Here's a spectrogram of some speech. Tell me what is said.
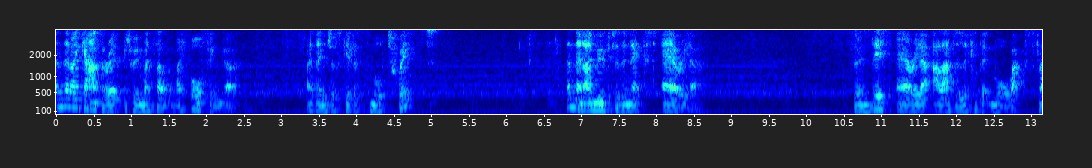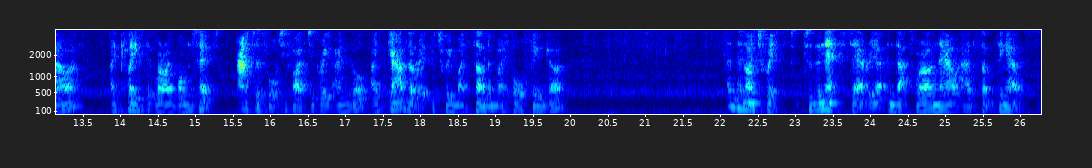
and then I gather it between my thumb and my forefinger. I then just give a small twist, and then I move to the next area. So in this area, I'll add a little bit more wax flower. I place it where I want it at a 45 degree angle. I gather it between my thumb and my forefinger. and then I twist to the next area and that's where I'll now add something else.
